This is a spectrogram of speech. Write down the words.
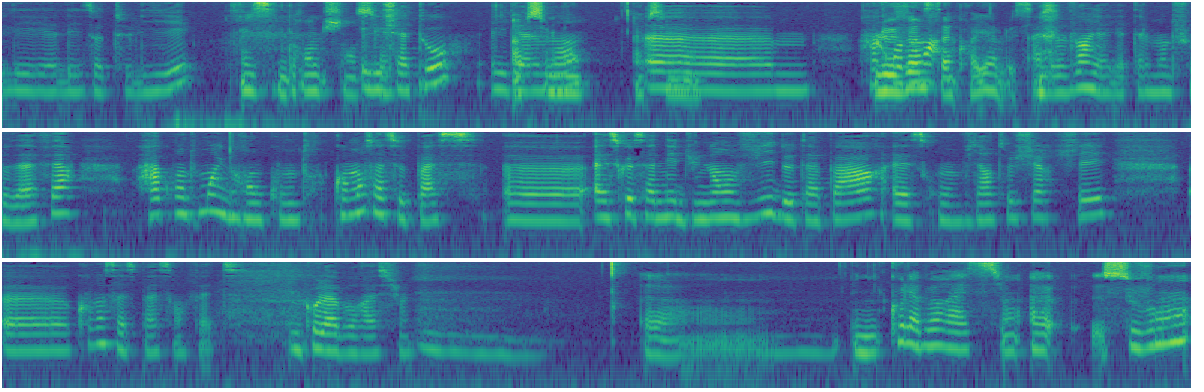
les, les, hôteliers. Oui, c'est une grande chance. Et les châteaux également. Absolument. Euh, le vin, c'est incroyable aussi. Ah, le vin, il y, y, a tellement de choses à faire. Raconte-moi une rencontre. Comment ça se passe? Est-ce que ça naît d'une envie de ta part? Est-ce qu'on vient te chercher? Comment ça se passe en fait? Une collaboration hmm une collaboration. Euh, souvent,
